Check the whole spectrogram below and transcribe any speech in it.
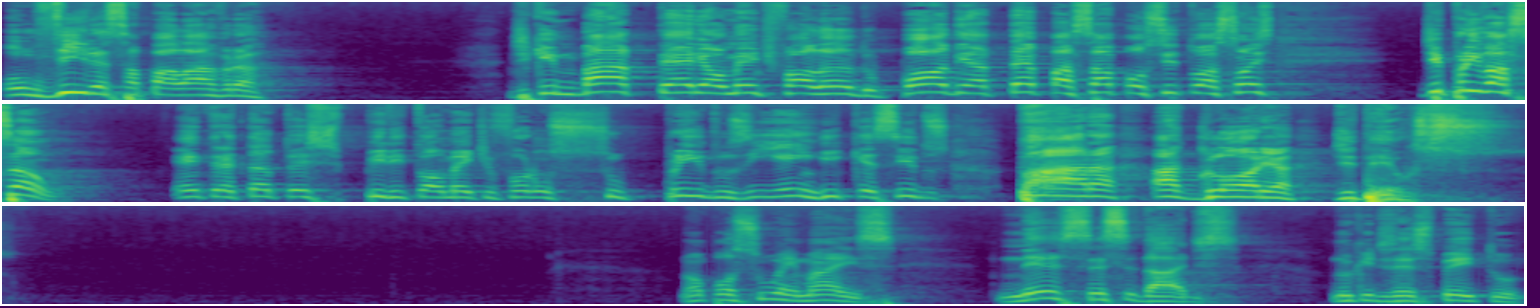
ouvir essa palavra de que materialmente falando podem até passar por situações de privação, entretanto espiritualmente foram supridos e enriquecidos para a glória de Deus. não possuem mais necessidades no que diz respeito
